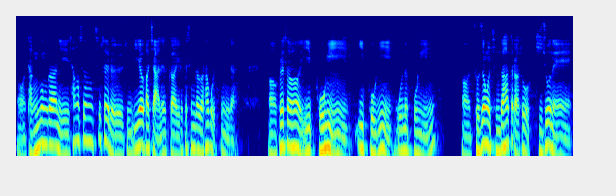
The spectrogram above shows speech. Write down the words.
어, 당분간 이 상승 추세를 좀 이어가지 않을까 이렇게 생각을 하고 있습니다. 어, 그래서 이 봉이 이 봉이 오늘 봉이 어, 조정을 준다 하더라도 기존에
